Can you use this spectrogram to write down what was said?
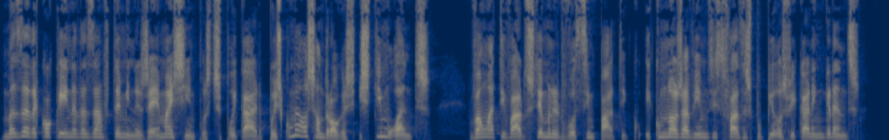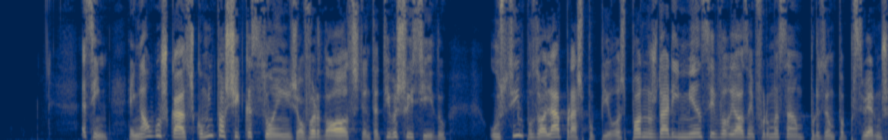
Mas a da cocaína das anfetaminas já é mais simples de explicar, pois como elas são drogas estimulantes, vão ativar o sistema nervoso simpático e como nós já vimos, isso faz as pupilas ficarem grandes. Assim, em alguns casos como intoxicações, overdoses, tentativas de suicídio, o simples olhar para as pupilas pode nos dar imensa e valiosa informação, por exemplo, para percebermos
